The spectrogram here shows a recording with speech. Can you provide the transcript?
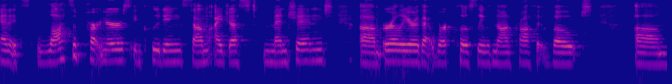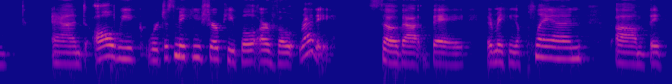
And it's lots of partners, including some I just mentioned um, earlier that work closely with Nonprofit Vote. Um, and all week, we're just making sure people are vote ready so that they they're making a plan um, they've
